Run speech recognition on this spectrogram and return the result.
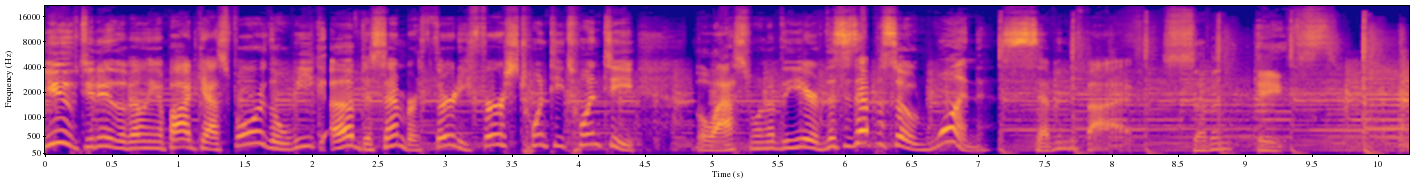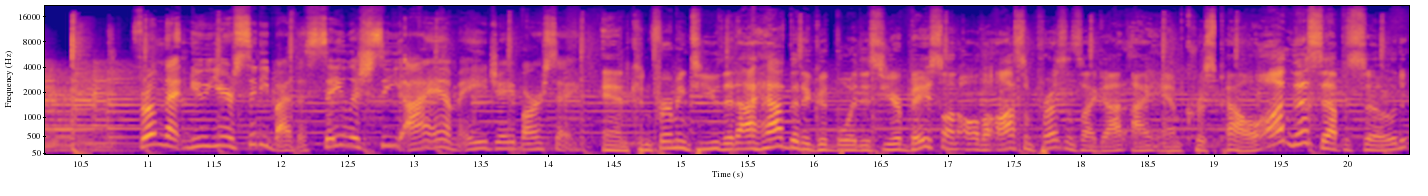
You've tuned into the Bellingham Podcast for the week of December 31st, 2020, the last one of the year. This is episode 175. Seven eighths. From that New Year City by the Salish Sea, I am AJ Barse. And confirming to you that I have been a good boy this year based on all the awesome presents I got, I am Chris Powell. On this episode,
